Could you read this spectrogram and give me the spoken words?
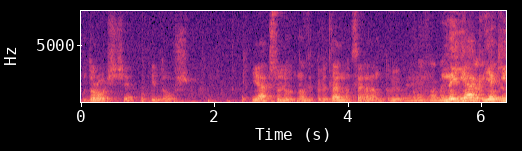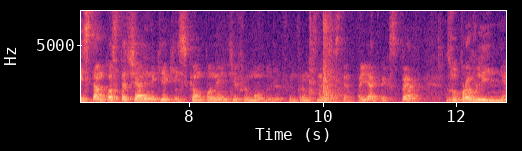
дорожче і довше. Я абсолютно відповідально це гарантую. Не як якийсь там постачальник якихось компонентів і модулів інформаційних систем, а як експерт з управління.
